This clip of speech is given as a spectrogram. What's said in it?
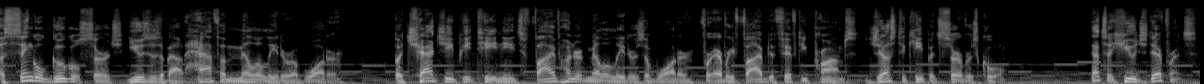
A single Google search uses about half a milliliter of water, but ChatGPT needs 500 milliliters of water for every 5 to 50 prompts just to keep its servers cool. That's a huge difference.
